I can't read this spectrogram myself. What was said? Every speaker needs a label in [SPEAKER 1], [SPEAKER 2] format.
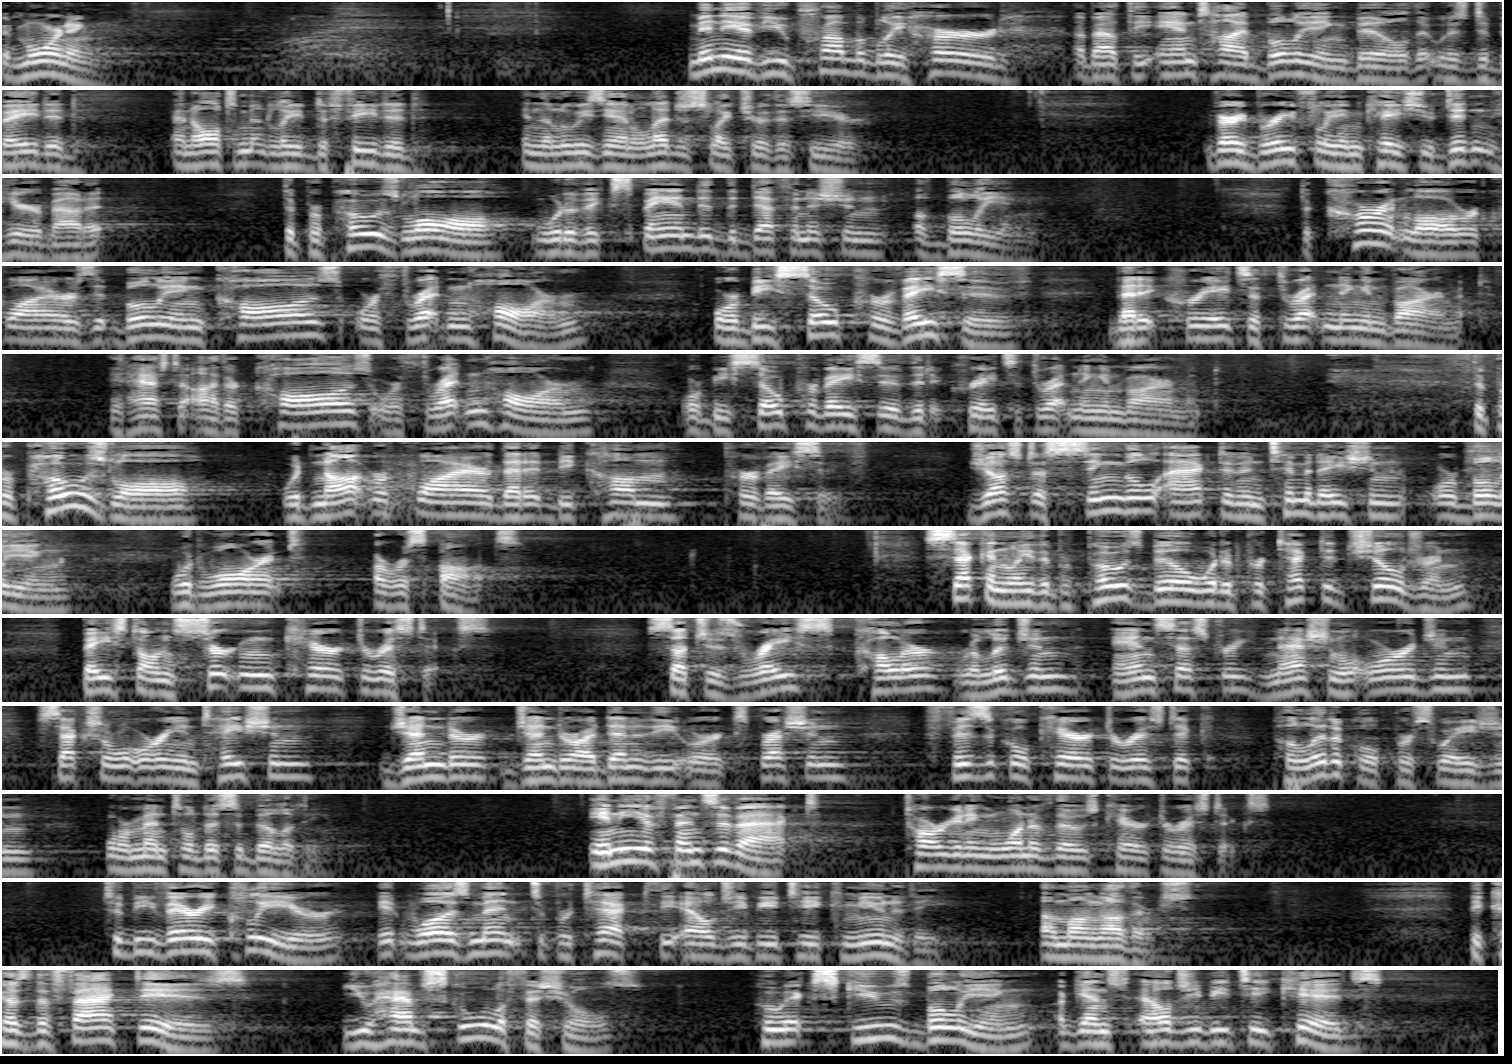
[SPEAKER 1] Good morning. Many of you probably heard about the anti bullying bill that was debated and ultimately defeated in the Louisiana legislature this year. Very briefly, in case you didn't hear about it, the proposed law would have expanded the definition of bullying. The current law requires that bullying cause or threaten harm or be so pervasive that it creates a threatening environment. It has to either cause or threaten harm or be so pervasive that it creates a threatening environment. The proposed law would not require that it become pervasive. Just a single act of intimidation or bullying would warrant a response. Secondly, the proposed bill would have protected children based on certain characteristics, such as race, color, religion, ancestry, national origin, sexual orientation, gender, gender identity or expression, physical characteristic, political persuasion, or mental disability. Any offensive act targeting one of those characteristics. To be very clear, it was meant to protect the LGBT community, among others. Because the fact is, you have school officials who excuse bullying against LGBT kids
